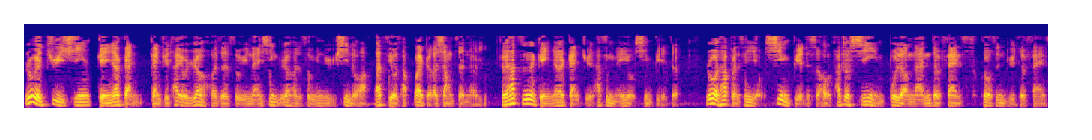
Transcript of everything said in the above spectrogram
如果巨星给人家感感觉他有任何的属于男性，任何的属于女性的话，那只有他外表的象征而已。可是他真正给人家的感觉，他是没有性别的。如果他本身有性别的时候，他就吸引不了男的 fans 或是女的 fans。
